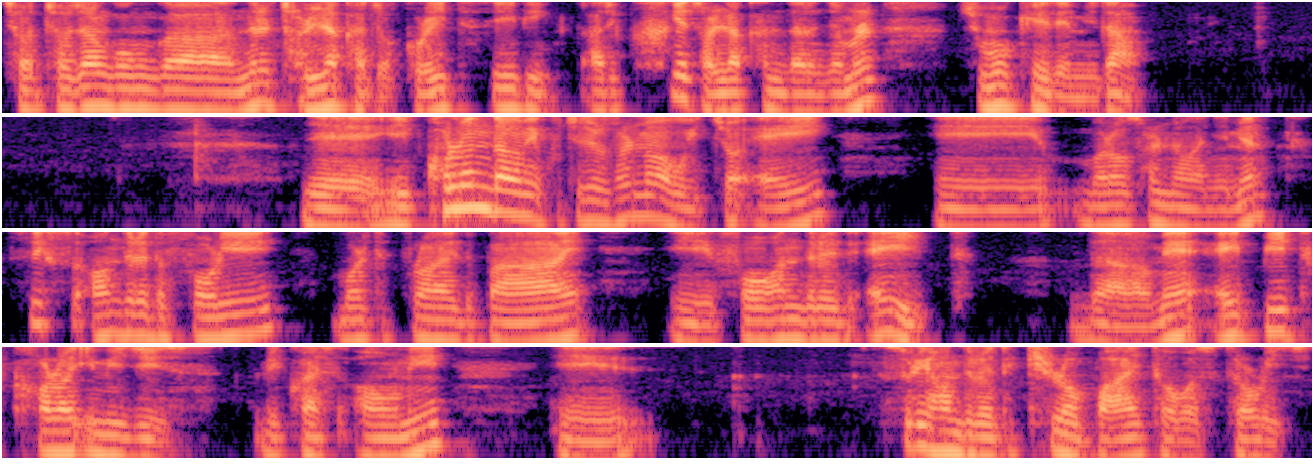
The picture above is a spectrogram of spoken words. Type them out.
저, 저장 공간을 전략하죠. Great Saving. 아주 크게 전략한다는 점을 주목해야 됩니다. 예, 이 콜론 다음에 구체적으로 설명하고 있죠. A, 에, 뭐라고 설명하냐면 640 multiplied by 408 다음에 8-bit color images requires only 300 kilobyte of storage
